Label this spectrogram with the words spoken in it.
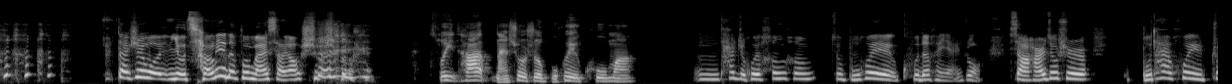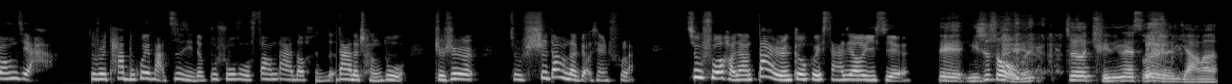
但是我有强烈的不满想要说出来。所以他难受的时候不会哭吗？嗯，他只会哼哼，就不会哭得很严重。小孩儿就是不太会装假，就是他不会把自己的不舒服放大到很大的程度，只是就适当的表现出来。就说好像大人更会撒娇一些，对，你是说我们这群里面所有人阳了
